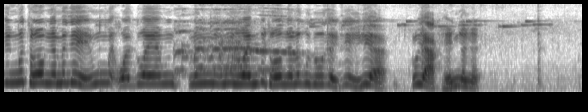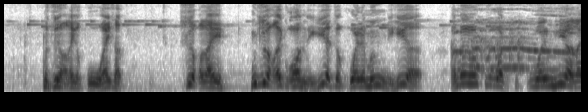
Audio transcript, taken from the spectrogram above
จริงก็โชว์เงินมาดิมึงไม่อวดรวยมึงมึงมึงรวยมึงก็โชว์เงินมากูดูสิสิเฮียเขาอยากเห็นกันเนี่ยมันเสือกอะไรกับกูไอ้สัตว์เสือกอะไร มึงเสือกอะไรก่อนไอ้เหี้ยเสือกควยอะไรมึงไอ้เหี้ยไม่รู้กูอวดรวยเหี้ยอะไร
